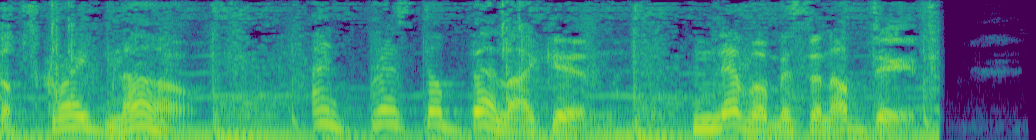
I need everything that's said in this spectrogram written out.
Subscribe now and press the bell icon. Never miss an update.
